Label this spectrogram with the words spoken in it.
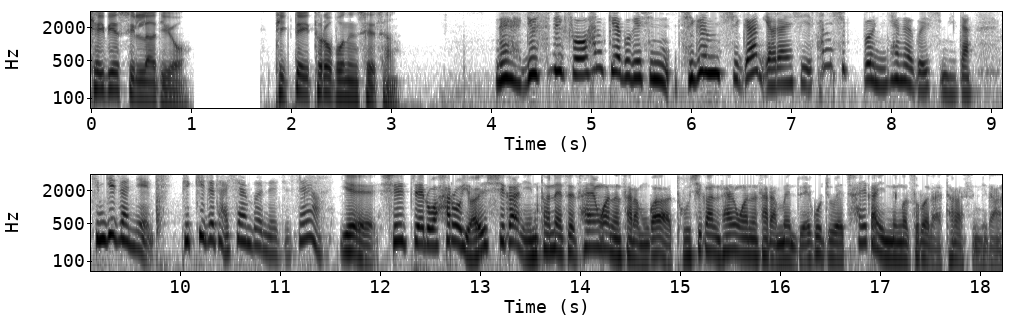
KBS 일라디오 빅데이터로 보는 세상. 네, 뉴스빅4 함께하고 계신 지금 시각 11시 30분 향하고 있습니다. 김 기자님, 빅퀴즈 다시 한번 내주세요. 예, 실제로 하루 10시간 인터넷을 사용하는 사람과 2시간 사용하는 사람의 뇌구조에 차이가 있는 것으로 나타났습니다.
